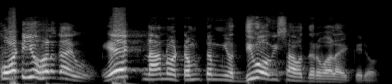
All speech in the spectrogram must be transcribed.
કોડિયું હળગાયું. એક નાનો ટમટમિયો દીવો વિસાવદર વાળાએ કર્યો.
